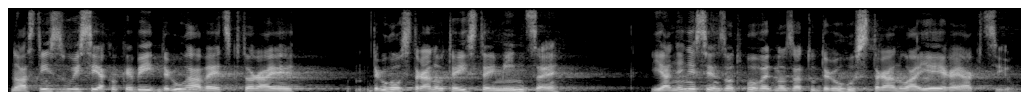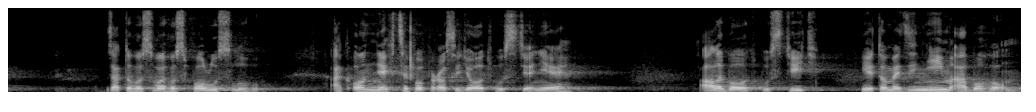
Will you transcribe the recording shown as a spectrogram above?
No a s tým súvisí ako keby druhá vec, ktorá je druhou stranou tej istej mince. Ja nenesiem zodpovednosť za tú druhú stranu a jej reakciu. Za toho svojho spolusluhu. Ak on nechce poprosiť o odpustenie alebo odpustiť, je to medzi ním a Bohom.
